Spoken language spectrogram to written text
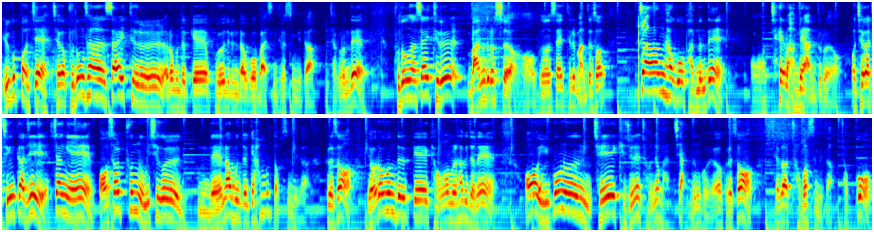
일곱 번째, 제가 부동산 사이트를 여러분들께 보여드린다고 말씀드렸습니다. 자, 그런데 부동산 사이트를 만들었어요. 어, 부동산 사이트를 만들어서 짠! 하고 봤는데 어, 제 마음에 안 들어요. 어, 제가 지금까지 시장에 어설픈 음식을 내놔본 적이 한 번도 없습니다. 그래서 여러분들께 경험을 하기 전에 어, 이거는 제 기준에 전혀 맞지 않는 거예요. 그래서 제가 접었습니다. 접고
